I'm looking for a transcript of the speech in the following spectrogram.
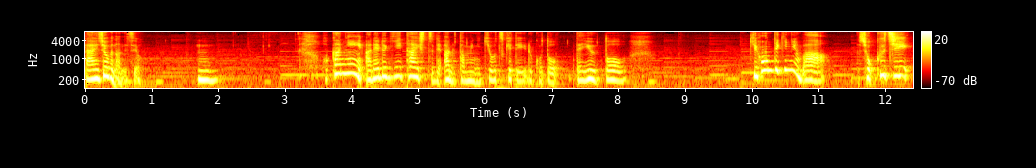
大丈夫なんですよ。うん、他にアレルギー体質であるために気をつけていることで言うと基本的には食事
